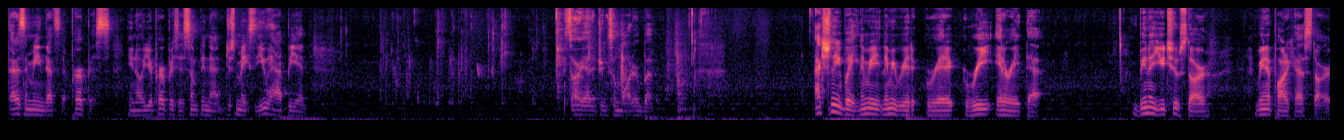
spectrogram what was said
that doesn't mean that's their purpose. You know, your purpose is something that just makes you happy and sorry I had to drink some water, but actually wait, let me let me reiter- reiter- reiterate that. Being a YouTube star, being a podcast star,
